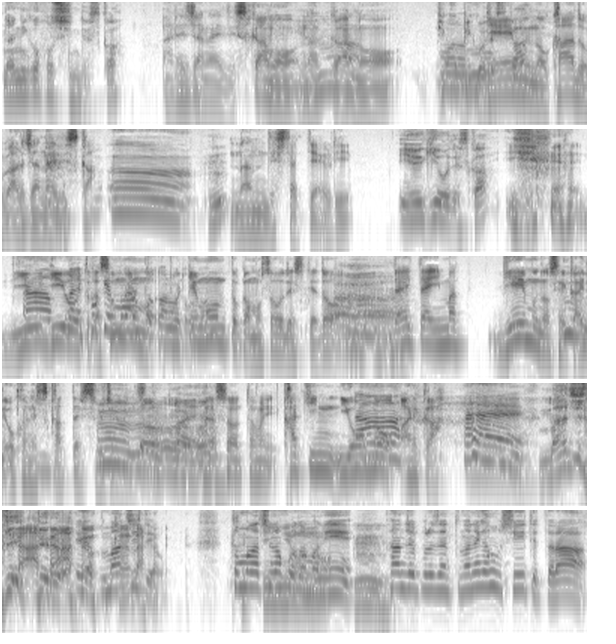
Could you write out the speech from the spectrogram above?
何が欲しいんですか？あれじゃないですかもうなんかあのピコピコですか？ゲームのカードがあるじゃないですか。うん。何でしたっけより。遊戯王ですか？遊戯王とかあそんなのもポケモンとかもそうですけどあー。だいたい今ゲームの世界でお金使ったりするじゃないですか、うん。うん。うん。だからそのために課金用のあれか。はいマジで言ってる。マジでよ。友達の子供にうん。誕生日プレゼント何が欲しいって言ったら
